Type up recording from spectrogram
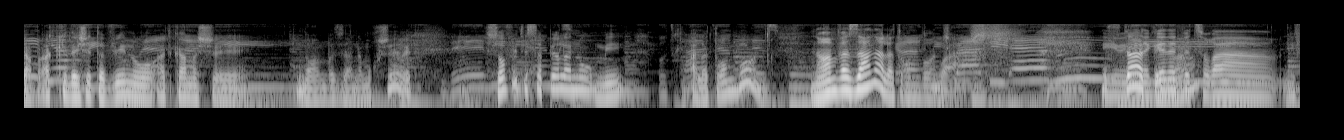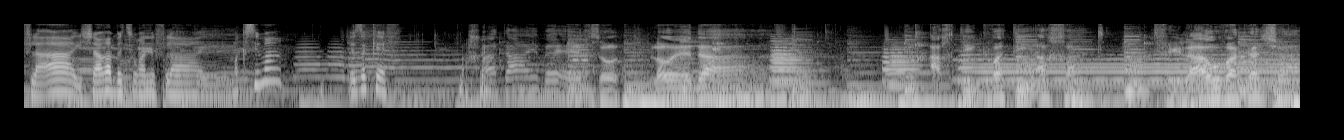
עכשיו, רק כדי שתבינו עד כמה שנועם וזנה מוכשרת, סופי תספר לנו מי על הטרומבון. נועם וזנה על הטרומבון. וואו. היא מנגנת אה? בצורה נפלאה, היא שרה בצורה נפלאה, היא מקסימה. איזה כיף. מתי ואיך זאת לא אדע, אך תקוותי אחת, תפילה ובקשה,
